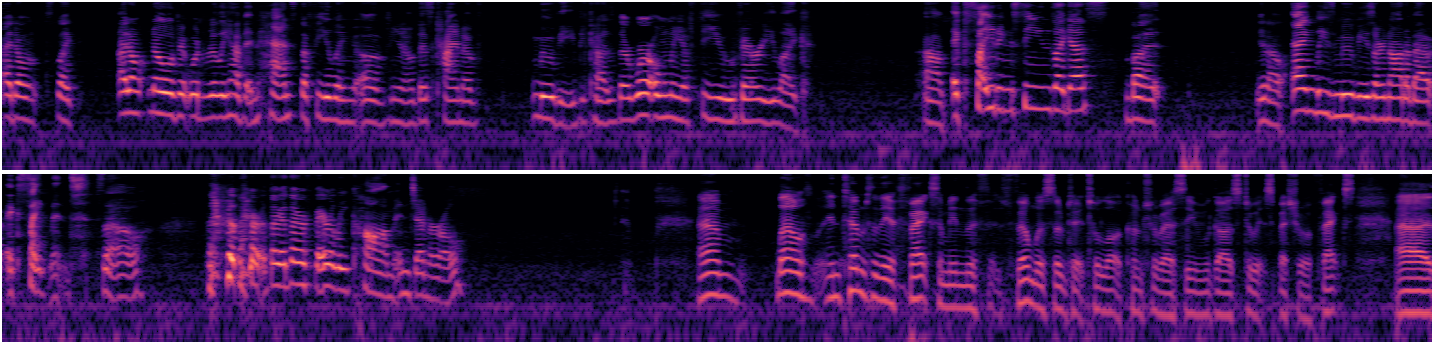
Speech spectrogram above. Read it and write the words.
I don't like i don't know if it would really have enhanced the feeling of you know this kind of movie because there were only a few very like um, exciting scenes i guess. But you know ang lee's movies are not about excitement. So they're they're they're, they're fairly calm in general. Um, well, in terms of the effects, I mean, the f- film was subject to a lot of controversy in regards to its special effects. Uh,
